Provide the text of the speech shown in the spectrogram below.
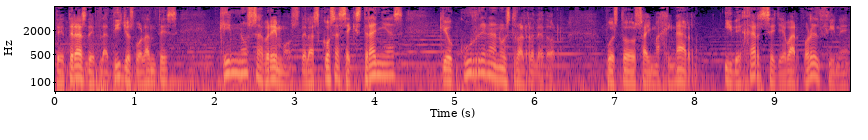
detrás de platillos volantes, ¿qué no sabremos de las cosas extrañas que ocurren a nuestro alrededor? Puestos a imaginar y dejarse llevar por el cine,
